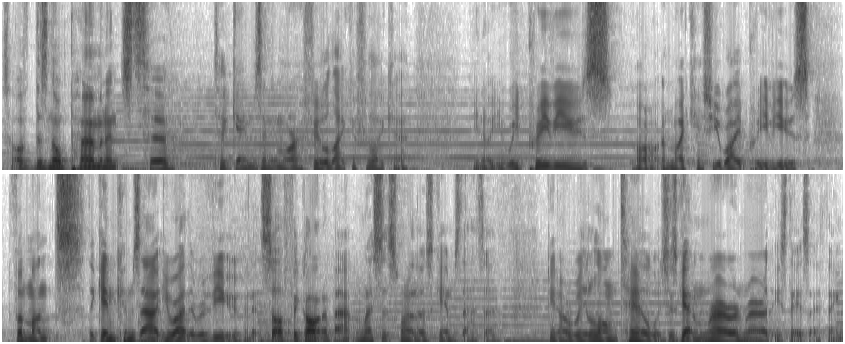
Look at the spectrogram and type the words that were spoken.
sort of, there's no permanence to, to games anymore, I feel like. I feel like, a, you know, you read previews, or in my case, you write previews for months. The game comes out, you write the review, and it's sort of forgotten about unless it's one of those games that has a you know, a really long tail, which is getting rarer and rarer these days, I think.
